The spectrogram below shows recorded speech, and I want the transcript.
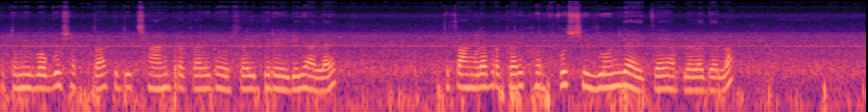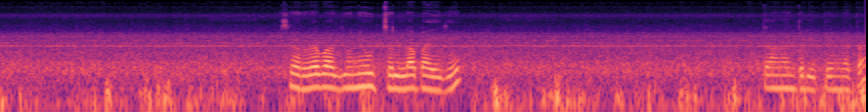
तर तुम्ही बघू शकता किती छान प्रकारे डोसा इथे रेडी झाला आहे तर चांगल्या प्रकारे खरपूस शिजवून घ्यायचं आहे आपल्याला त्याला. सर्व बाजूने उचलला पाहिजे. त्यानंतर इथे मी आता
